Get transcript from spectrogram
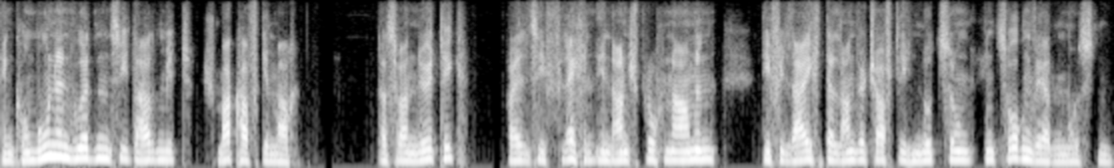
Den Kommunen wurden sie damit schmackhaft gemacht. Das war nötig, weil sie Flächen in Anspruch nahmen, die vielleicht der landwirtschaftlichen Nutzung entzogen werden mussten.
